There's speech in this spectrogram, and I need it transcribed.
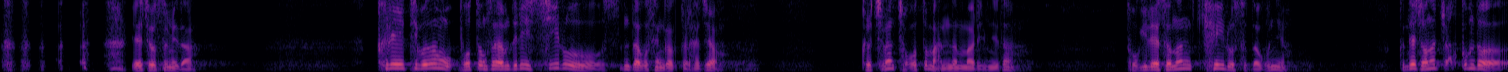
예, 좋습니다. 크리에이티브는 보통 사람들이 C로 쓴다고 생각들 하죠. 그렇지만 저것도 맞는 말입니다. 독일에서는 K로 쓰더군요. 근데 저는 조금 더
